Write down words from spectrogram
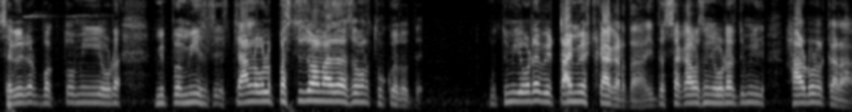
सगळीकडे बघतो मी एवढं मी प मी स्टँडला पस्तीस वेळा माझ्यासमोर थुकत होते. मग तुम्ही एवढा वे टाईम वेस्ट काय करता? इथं सकाळपासून एवढं तुम्ही हार्डवर्क करा.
